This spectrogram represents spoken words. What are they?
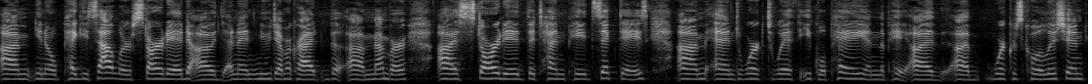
Um, you know, Peggy Sattler started, uh, and a new Democrat member started the 10 paid sick days um, and worked with Equal Pay and the pay, Workers Coalition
